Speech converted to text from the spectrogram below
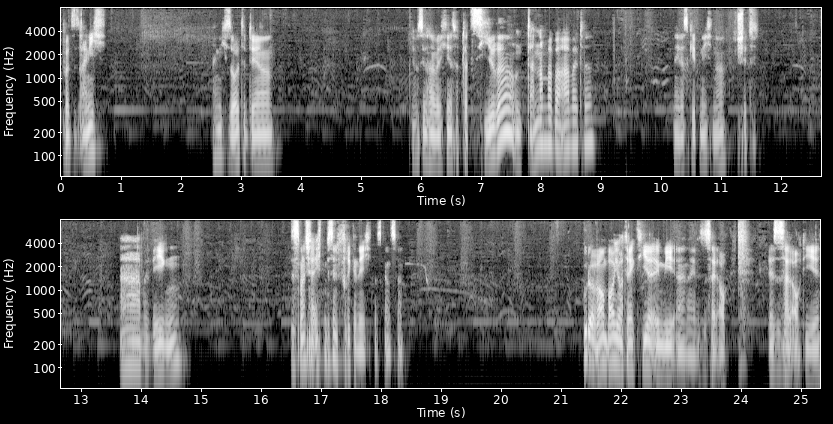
Ich wollte jetzt eigentlich. Eigentlich sollte der. Ich muss jetzt mal, wenn ich den jetzt mal platziere und dann nochmal bearbeite. Nee, das geht nicht, ne? Shit. Ah, bewegen. Das ist manchmal echt ein bisschen frickelig, das Ganze. Gut, aber warum baue ich auch direkt hier irgendwie... Äh, nein, das ist halt auch... Das ist halt auch die...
